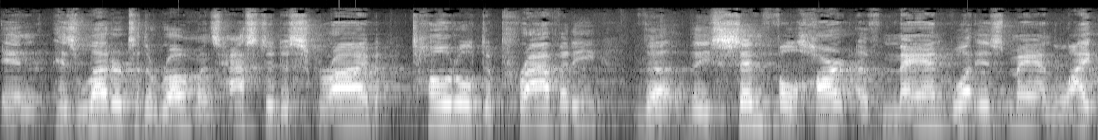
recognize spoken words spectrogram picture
in his letter to the Romans, has to describe total depravity, the, the sinful heart of man, what is man like,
